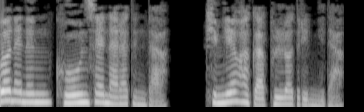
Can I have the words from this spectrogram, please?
이번에는 고운새 날아든다. 김예화가 불러드립니다.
